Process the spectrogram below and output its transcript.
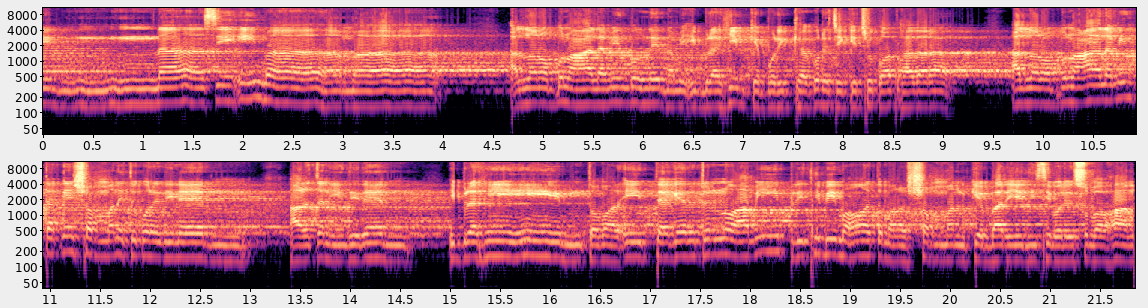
للناس إماما আল্লাহ রব্বুল আলমিন বললেন, আমি ইব্রাহিমকে পরীক্ষা করেছি কিছু কথা দ্বারা। আল্লাহ রব্বুল আলমিন তাকে সম্মানিত করে দিলেন আর জানিয়ে দিলেন, ইব্রাহিম, তোমার এই ত্যাগের জন্য আমি পৃথিবী পৃথিবীময় তোমার সম্মানকে বাড়িয়ে দিছি বলে সুবহান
